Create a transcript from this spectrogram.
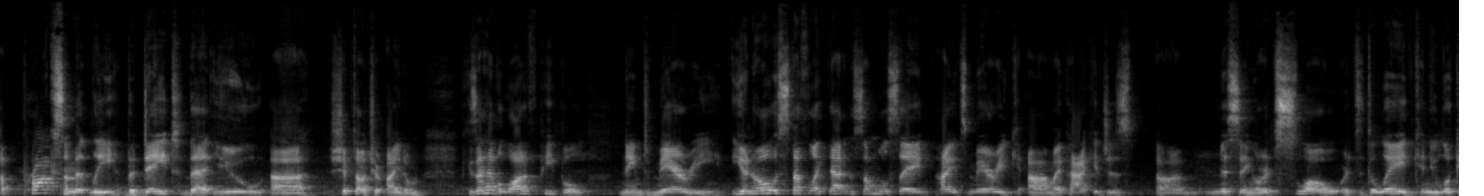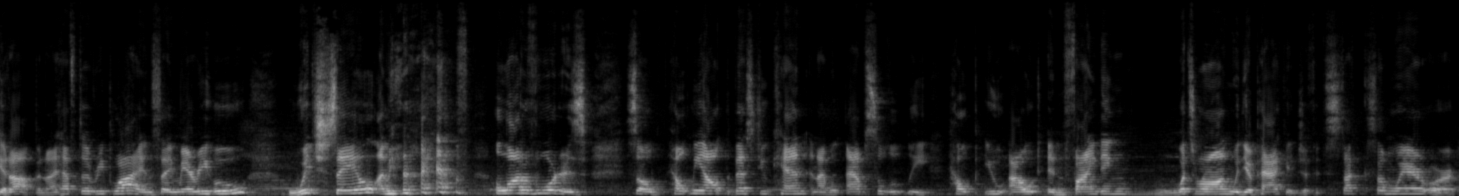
approximately the date that you uh, shipped out your item. Because I have a lot of people named Mary, you know, stuff like that. And some will say, hi, it's Mary, uh, my package is uh, missing or it's slow or it's delayed. Can you look it up? And I have to reply and say, Mary who? Which sale? I mean, I have a lot of orders. So help me out the best you can and I will absolutely help you out in finding what's wrong with your package, if it's stuck somewhere or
